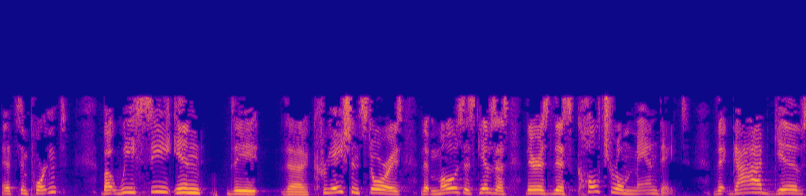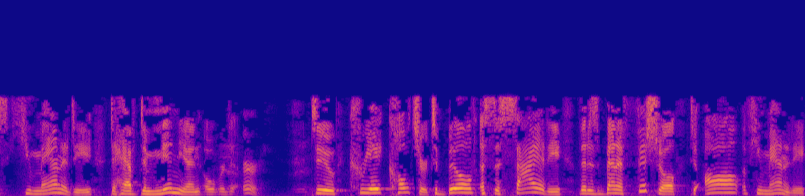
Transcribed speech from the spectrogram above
It's important. But we see in the the creation stories that Moses gives us, there is this cultural mandate that God gives humanity to have dominion over the earth to create culture, to build a society that is beneficial to all of humanity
